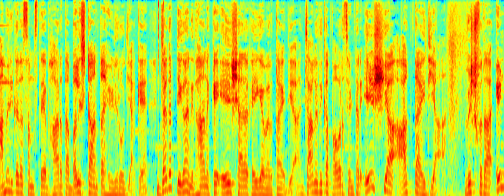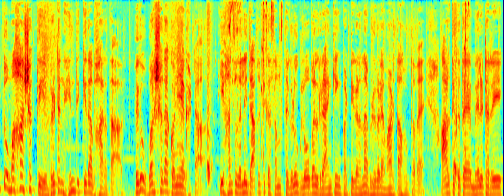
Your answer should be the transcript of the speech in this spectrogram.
ಅಮೆರಿಕದ ಸಂಸ್ಥೆ ಭಾರತ ಬಲಿಷ್ಠ ಅಂತ ಹೇಳಿರೋದು ಯಾಕೆ? ಜಗತ್ತೀಗ ನಿಧಾನಕ್ಕೆ ಏಷ್ಯಾದ ಕೈಗೆ ಬರ್ತಾ ಇದೆಯಾ? ಜಾಗತಿಕ ಪವರ್ ಸೆಂಟರ್ ಏಷ್ಯಾ ಆಗ್ತಾ ಇದೆಯಾ? ವಿಶ್ವದ ಎಂಟು ಮಹಾಶಕ್ತಿ ಬ್ರಿಟನ್ ಹಿಂದಿಕ್ಕಿದ ಭಾರತ. ಇದು ವರ್ಷದ ಕೊನೆಯ ಘಟ್ಟ. ಈ ಹಂತದಲ್ಲಿ ಜಾಗತಿಕ ಸಂಸ್ಥೆಗಳು ಗ್ಲೋಬಲ್ ರ್ಯಾಂಕಿಂಗ್ ಪಟ್ಟಿಗಳನ್ನು ಬಿಡುಗಡೆ ಮಾಡ್ತಾ ಹೋಗ್ತವೆ. ಆರ್ಥಿಕತೆ, military,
